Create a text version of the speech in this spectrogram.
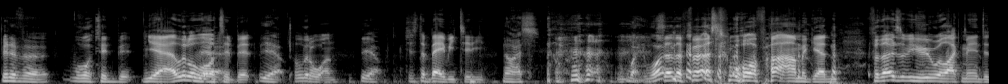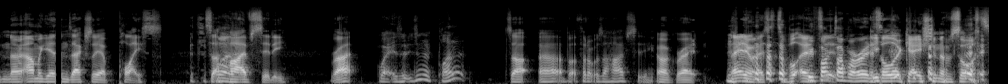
Bit of a war tidbit. yeah, a little Yeah. tidbit, Yeah. a little one, Yeah. just a baby titty. Nice. Wait, what? So the first war for Armageddon, for those of you who were like me and didn't know, Armageddon's actually a place. It's a It's a hive city, right? Wait, is it, isn't it a planet? It's a, uh, I thought it was a hive city. Oh, great. Anyways, it's a, it's fucked up already. It's a location of sorts.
